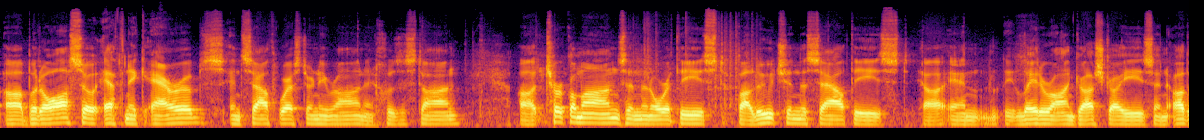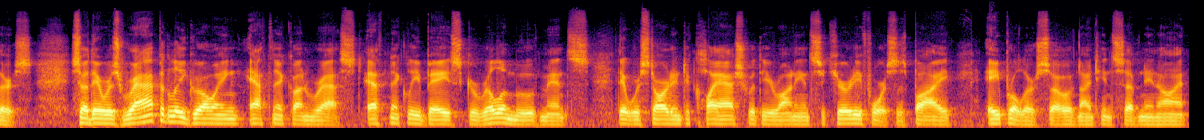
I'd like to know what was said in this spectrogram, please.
uh, but also ethnic Arabs in southwestern Iran and Khuzestan, uh, Turkomans in the northeast, Baluch in the southeast, uh, and later on Qashqais and others. So there was rapidly growing ethnic unrest, ethnically based guerrilla movements that were starting to clash with the Iranian security forces by April or so of 1979.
